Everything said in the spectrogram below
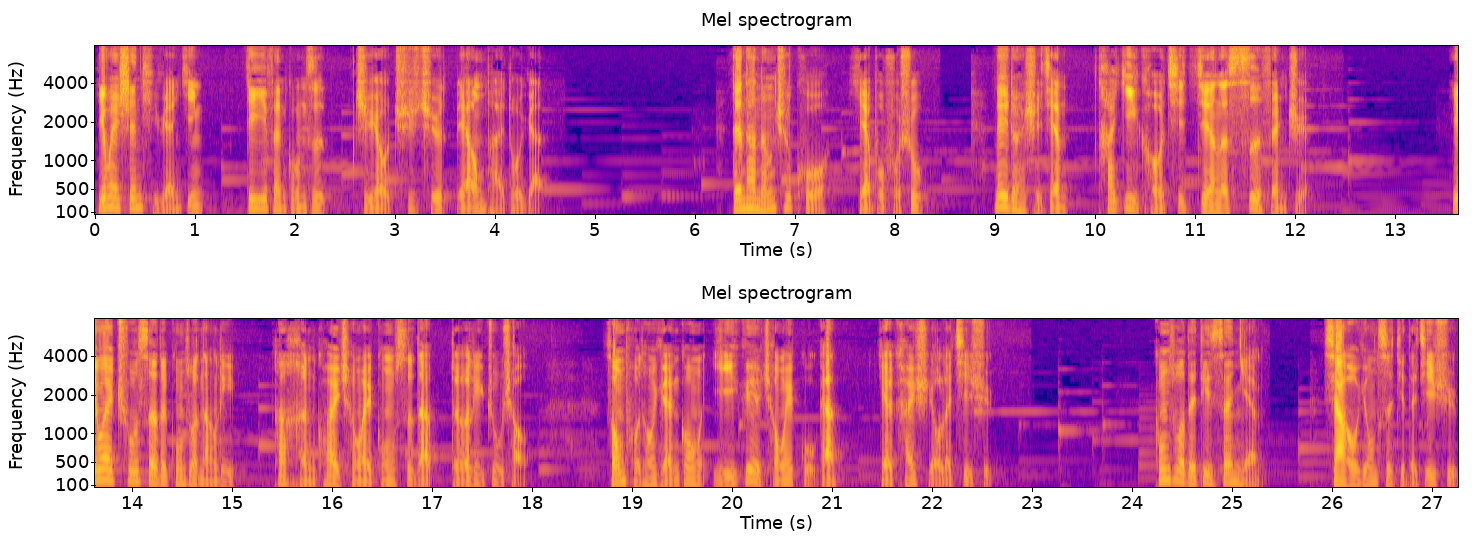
因为身体原因，第一份工资。只有区区两百多元，但他能吃苦，也不服输。那段时间，他一口气兼了四份职。因为出色的工作能力，他很快成为公司的得力助手，从普通员工一跃成为骨干，也开始有了积蓄。工作的第三年，夏欧用自己的积蓄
